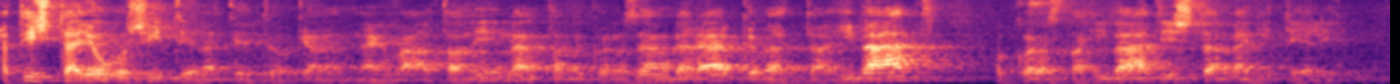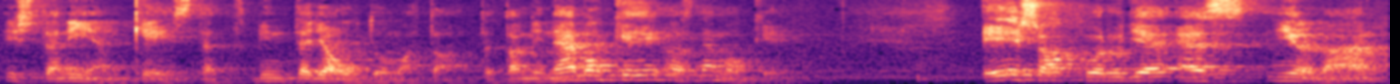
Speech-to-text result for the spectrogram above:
Hát Isten jogos ítéletétől kellett megváltani, mert amikor az ember elkövette a hibát, akkor azt a hibát Isten megítéli. Isten ilyen, kész, tehát mint egy automata. Tehát ami nem oké, az nem oké. És akkor ugye ez nyilván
